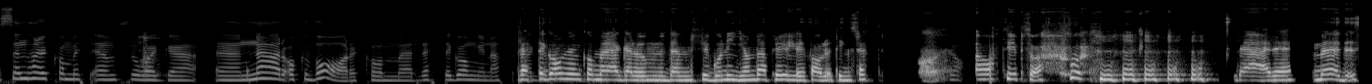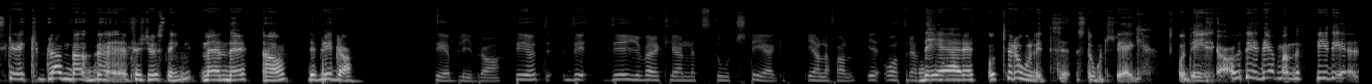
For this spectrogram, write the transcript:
sen har det kommit en fråga. Eh, när och var kommer rättegången att äga rum? Rättegången kommer äga rum den 29 april i Falu tingsrätt. Ja. Ja, typ så. Det är eh, med skräckblandad eh, förtjusning. Men eh, ja, det blir bra. Det blir bra. Det är, ju ett, det, det är ju verkligen ett stort steg i alla fall. I, åt rätt Det är ett otroligt stort steg. Och det, ja, det, är det, man, det är det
